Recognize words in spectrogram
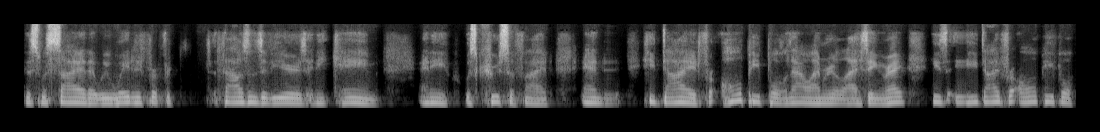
this Messiah that we waited for for thousands of years, and he came and he was crucified and he died for all people. Now I'm realizing, right? He's he died for all people,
